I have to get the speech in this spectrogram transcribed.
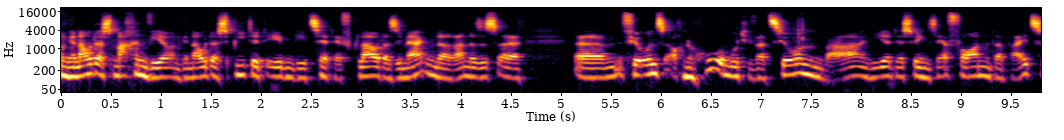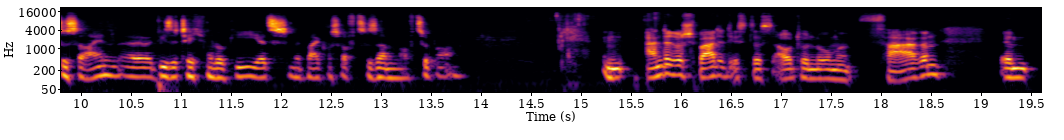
Und genau das machen wir und genau das bietet eben die ZF Cloud. Also Sie merken daran, dass es äh, ähm, für uns auch eine hohe Motivation war, hier deswegen sehr vorne dabei zu sein, äh, diese Technologie jetzt mit Microsoft zusammen aufzubauen. Eine andere Sparte ist das autonome Fahren. Ähm,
